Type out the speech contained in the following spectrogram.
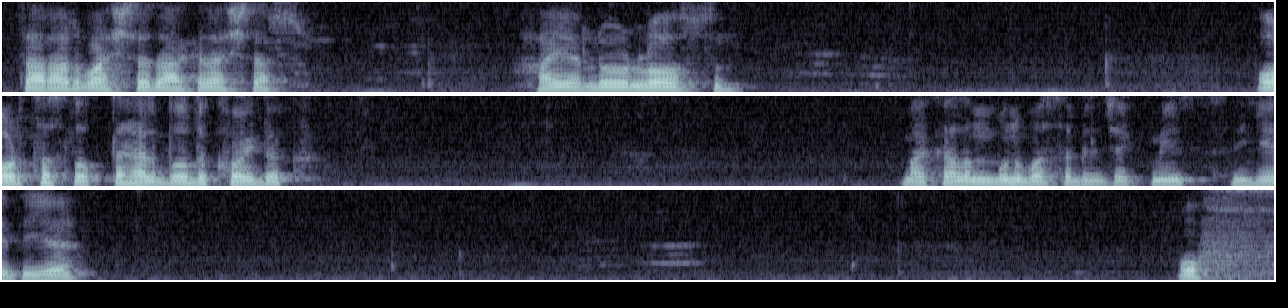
Zarar başladı arkadaşlar. Hayırlı uğurlu olsun. Orta slotta Hellblood'u koyduk. Bakalım bunu basabilecek miyiz? 7'ye. Of.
